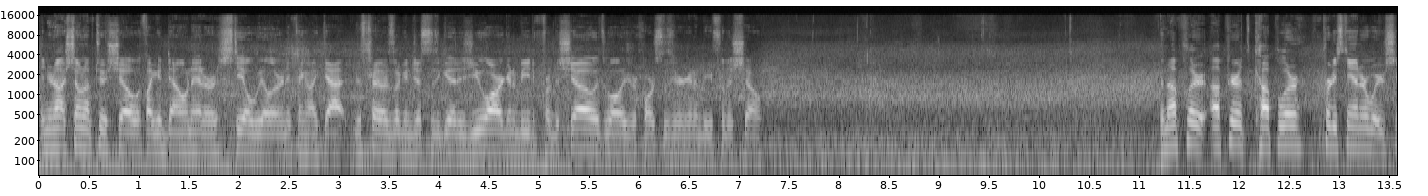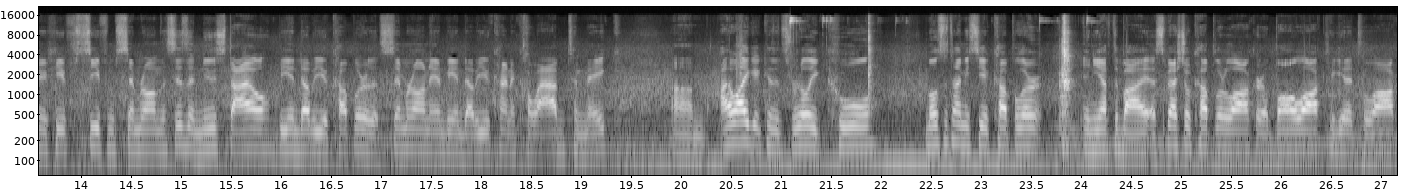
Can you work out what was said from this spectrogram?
and you're not showing up to a show with like a donut or a steel wheel or anything like that. This trailer's looking just as good as you are gonna be for the show as well as your horses are gonna be for the show. Then up here, up here at the coupler, pretty standard what you're going to see from Cimarron. This is a new style B&W coupler that Cimarron and B&W kind of collab to make. Um, I like it because it's really cool. Most of the time you see a coupler and you have to buy a special coupler lock or a ball lock to get it to lock.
